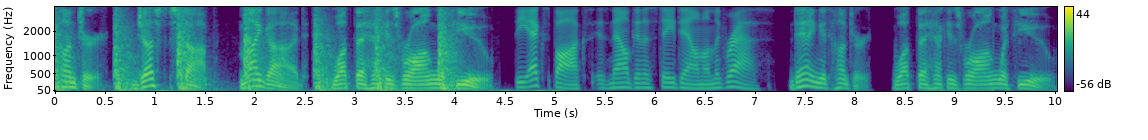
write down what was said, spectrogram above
Hunter, just stop. My god, what the heck is wrong with you? The Xbox is now gonna stay down on the grass. Dang it, Hunter, what the heck is wrong with you?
